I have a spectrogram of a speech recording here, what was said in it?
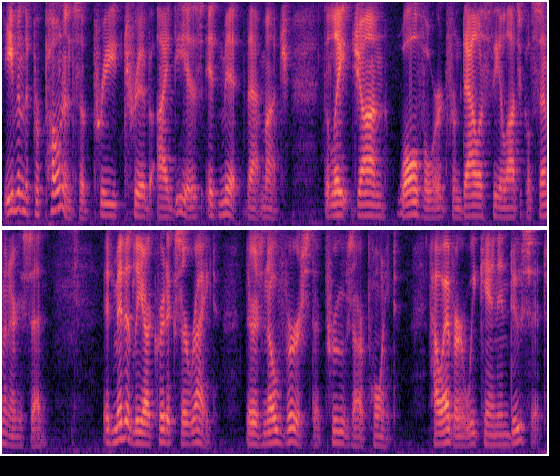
Even the proponents of pre trib ideas admit that much. The late John Walvoord from Dallas Theological Seminary said, Admittedly, our critics are right. There is no verse that proves our point. However, we can induce it.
